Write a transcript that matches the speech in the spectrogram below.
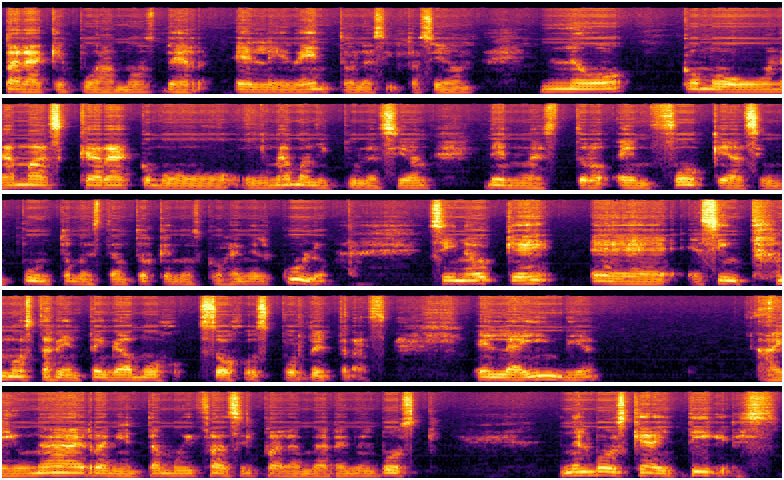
para que podamos ver el evento, la situación, no como una máscara, como una manipulación de nuestro enfoque hacia un punto, no es tanto que nos cogen el culo, sino que eh, sintamos también tengamos ojos por detrás. En la India hay una herramienta muy fácil para andar en el bosque. En el bosque hay tigres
